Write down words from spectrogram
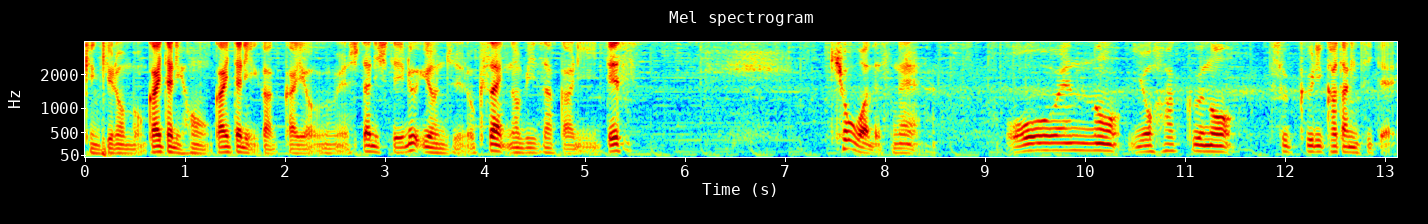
研究論文を書いたり本を書いたり学会を運営したりしている46歳のび盛りです。今日はですね応援の余白の作り方について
